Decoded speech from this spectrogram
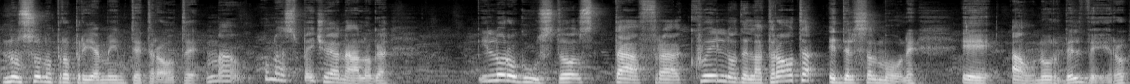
Non sono propriamente trote, ma una specie analoga, il loro gusto sta fra quello della trota e del salmone e, a onor del vero,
